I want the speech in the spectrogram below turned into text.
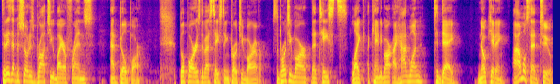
Today's episode is brought to you by our friends at Built Bar. Built Bar is the best tasting protein bar ever. It's the protein bar that tastes like a candy bar. I had one today. No kidding. I almost had two.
